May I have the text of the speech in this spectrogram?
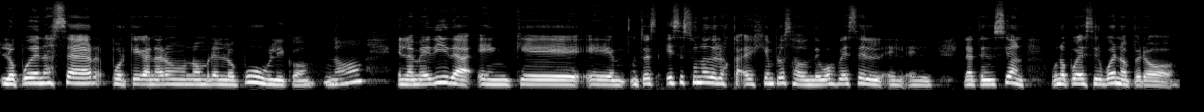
lo pueden hacer porque ganaron un nombre en lo público, ¿no? En la medida en que, eh, entonces, ese es uno de los ejemplos a donde vos ves la atención. Uno puede decir, bueno, pero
